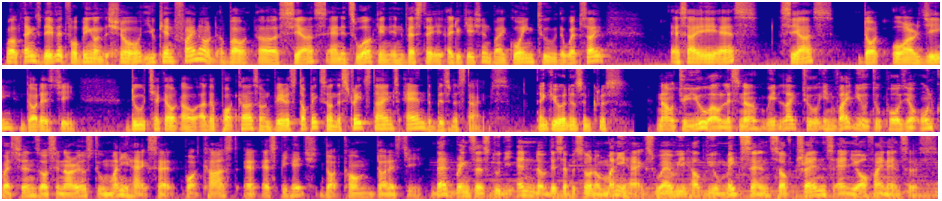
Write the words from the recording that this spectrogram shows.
Well, thanks, David, for being on the show. You can find out about uh, SIAS and its work in investor education by going to the website sias.org.sg. Do check out our other podcasts on various topics on the Straits Times and the Business Times. Thank you, Ernest and Chris. Now, to you, our listener, we'd like to invite you to pose your own questions or scenarios to Money Hacks at podcast at sph.com.sg. That brings us to the end of this episode of Money Hacks, where we help you make sense of trends and your finances.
